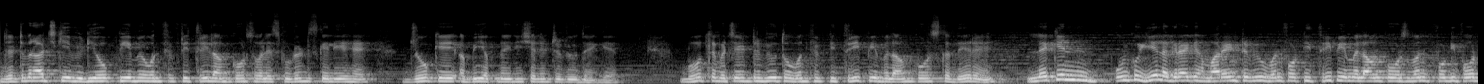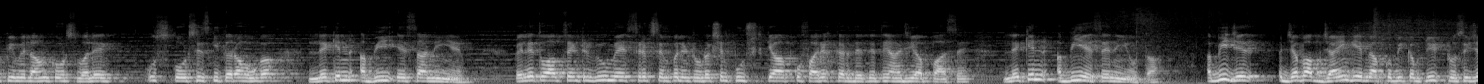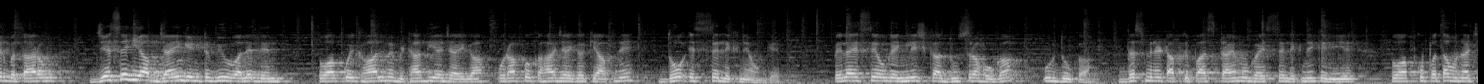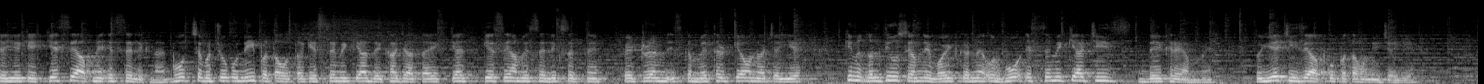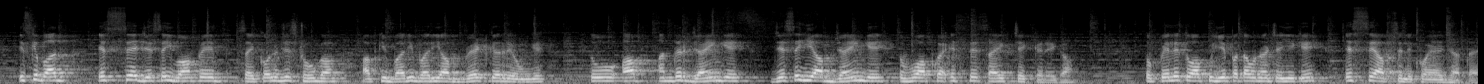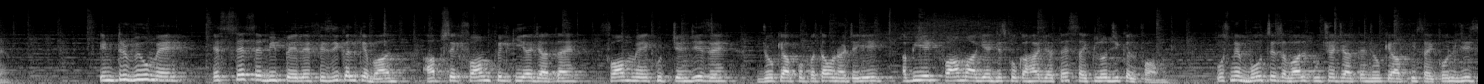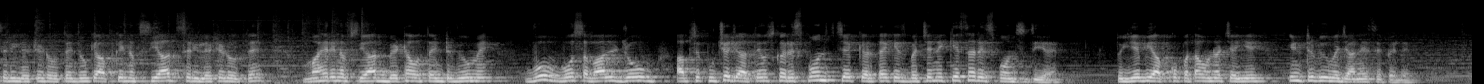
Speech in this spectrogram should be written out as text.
Gentleman आज की video P M A one fifty three long course वाले students के लिए है, जो कि अभी अपना इनिशियल इंटरव्यू देंगे। बहुत से बच्चे इंटरव्यू तो 153 fifty P M long course का दे रहे हैं, लेकिन उनको ये लग रहा है कि हमारा interview 143 P M long course 144 P M long course वाले उस कोर्सेज़ की तरह होगा, लेकिन अभी ऐसा नहीं है। पहले तो आपसे इंटरव्यू में सिर्फ़ सिंपल इंट्रोडक्शन पूछ के आपको फारिग कर देते थे हाँ जी आप पास हैं, लेकिन अभी ऐसे नहीं होता। अभी जब आप जाएँगे, मैं आपको भी कंप्लीट प्रोसीजर बता रहा हूँ। जैसे ही आप जाएँगे इंटरव्यू वाले दिन तो आपको एक हाल में बिठा दिया जाएगा और आपको कहा जाएगा कि आपने दो इससे लिखने होंगे। पहला इससे होगा इंग्लिश का, दूसरा होगा उर्दू का। 10 मिनट आपके पास टाइम होगा इससे लिखने के लिए तो आपको पता होना चाहिए कि कैसे आपने इससे लिखना है। बहुत से बच्चों को नहीं पता होता कि इससे में क्या देखा जाता है, क्या, कैसे हम इससे लिख सकते हैं। पैटर्न इसका मेथड क्या होना चाहिए, किन गलतियों से हमने अवॉइड करना है और वो इससे में क्या चीज़ देख रहे हैं हमें तो ये चीज़ें आपको पता होनी चाहिए। इसके बाद इससे जैसे ही वहाँ पे साइकोलॉजिस्ट होगा, आपकी बारी बारी आप वेट कर रहे होंगे तो आप अंदर जाएँगे, जैसे ही आप जाएँगे तो वो आपका इससे साइक चेक करेगा। तो पहले तो आपको ये पता होना चाहिए कि इससे आपसे लिखवाया जाता है। इंटरव्यू में इससे से भी पहले फ़िज़िकल के बाद आपसे एक फॉर्म फिल किया जाता है। फॉर्म में कुछ चेंजेस हैं, जो कि आपको पता होना चाहिए। अभी एक फॉर्म आ गया जिसको कहा जाता है साइकोलॉजिकल फॉर्म उसमें बहुत से सवाल पूछे जाते हैं जो कि आपकी साइकोलॉजी से रिलेटेड होते हैं, जो कि आपकी नफ्सियात से रिलेटेड होते हैं, माहिर नफ्सियात बैठा होता है इंटरव्यू में, वो वो सवाल जो आपसे पूछे जाते हैं, उसका रिस्पॉन्स चेक करता है कि इस बच्चे ने कैसा रिस्पॉन्स दिया है। तो ये भी आपको पता होना चाहिए इंटरव्यू में जाने से पहले।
